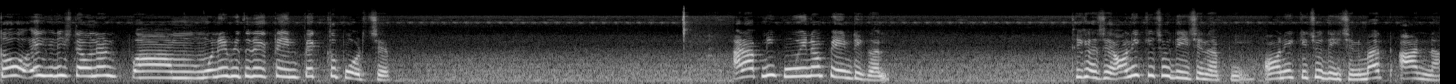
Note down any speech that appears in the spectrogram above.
তো এই জিনিসটা ওনার মনের ভিতরে একটা ইম্প্যাক্ট তো পড়ছে। আর আপনি কুইন অফ পেন্টিকাল ঠিক আছে, অনেক কিছু দিয়েছেন আপনি, অনেক কিছু দিয়েছেন বাট আর না।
